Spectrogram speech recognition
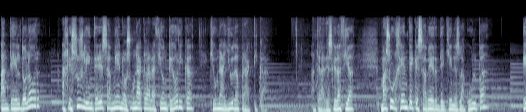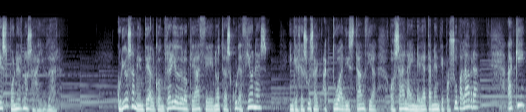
Ante el dolor, a Jesús le interesa menos una aclaración teórica que una ayuda práctica. Ante la desgracia, más urgente que saber de quién es la culpa, es ponernos a ayudar. Curiosamente, al contrario de lo que hace en otras curaciones, en que Jesús actúa a distancia o sana inmediatamente por su palabra, aquí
